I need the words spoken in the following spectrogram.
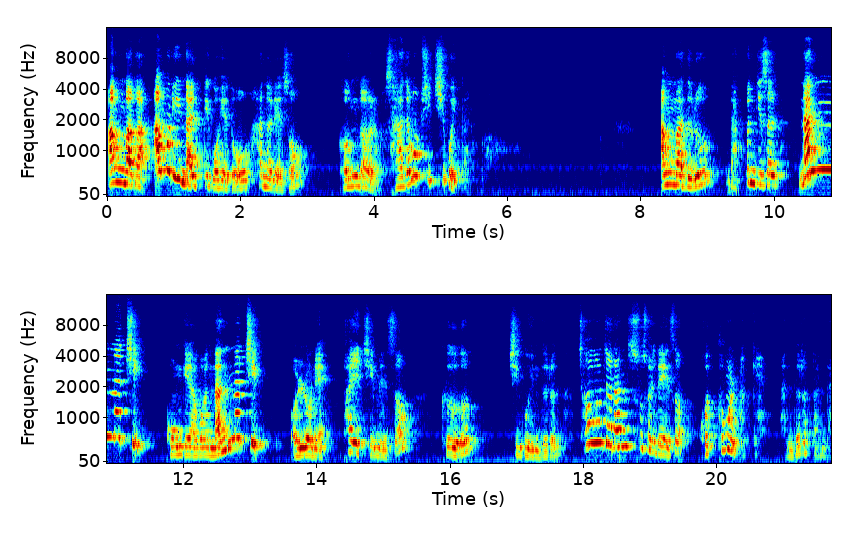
악마가 아무리 날뛰고 해도 하늘에서 건강을 사정없이 치고 있다는 거. 악마들의 나쁜 짓을 낱낱이 공개하고 낱낱이 언론에 파헤치면서 그 지구인들은 처절한 수술대에서 고통을 받게 만들었단다.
